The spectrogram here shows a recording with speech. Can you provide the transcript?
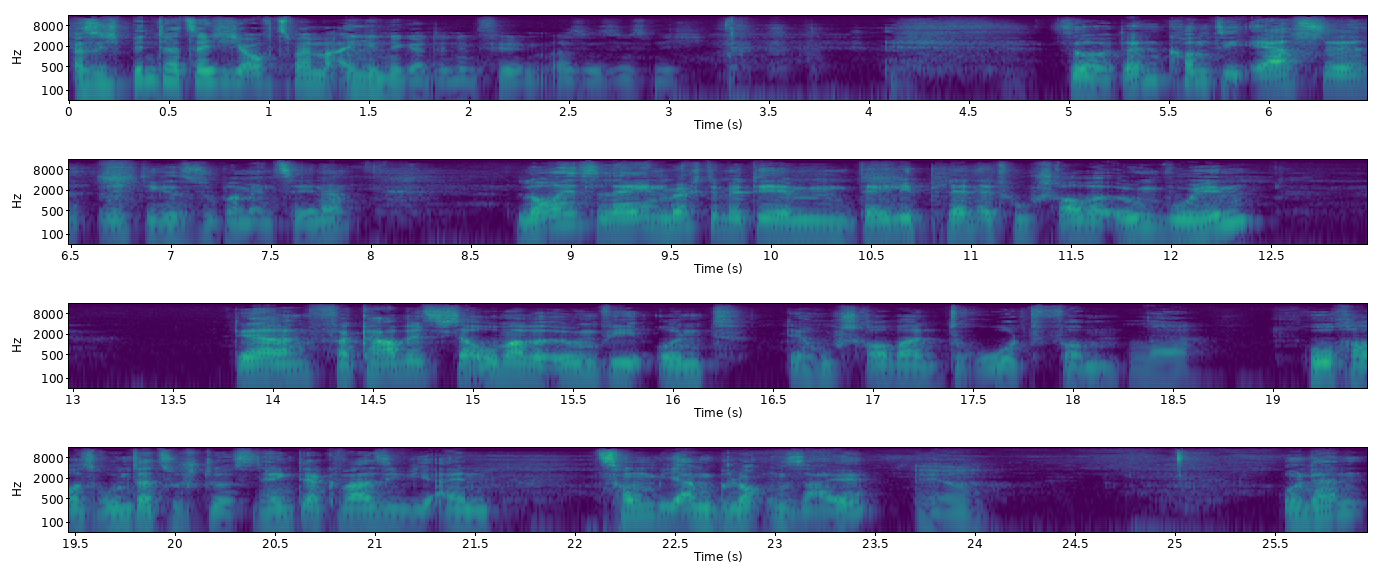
Also ich bin tatsächlich auch zweimal eingeniggert in dem Film. Also so ist nicht. So, dann kommt die erste richtige Superman-Szene. Lois Lane möchte mit dem Daily Planet Hubschrauber irgendwo hin. Der verkabelt sich da oben aber irgendwie und der Hubschrauber droht vom Ja. Hochhaus runterzustürzen. Hängt er quasi wie ein Zombie am Glockenseil. Ja. Und dann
